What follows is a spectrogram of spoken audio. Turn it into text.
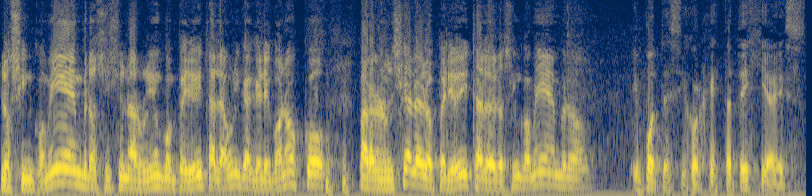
los cinco miembros, hizo una reunión con periodistas, la única que le conozco, para anunciarle a los periodistas lo de los cinco miembros. Hipótesis, Jorge, estrategia es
